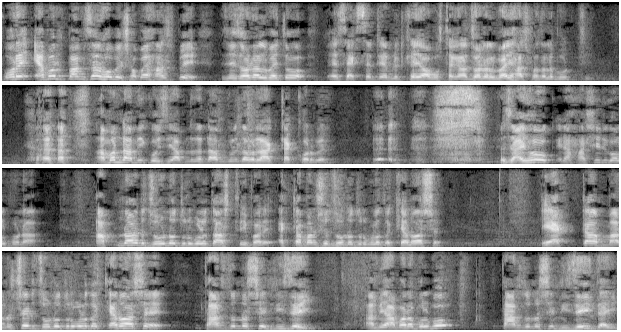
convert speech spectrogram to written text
পরে এমন পাংচার হবে, সবাই হাসবে যে জনাল ভাই তো সেক্সের ট্যাবলেট খেয়ে অবস্থা খারাপ। জনাল ভাই হাসপাতালে ভর্তি। আমার নামই কইছি, আপনাদের নামগুলো তো আবার রাগ টাক করবেন। যাই হোক এটা হাসির গল্প না। আপনার যৌন দুর্বলতা আসতেই পারে। একটা মানুষের যৌন দুর্বলতা কেন আসে? একটা মানুষের যৌন দুর্বলতা কেন আসে? তার জন্য সে নিজেই, আমি আবারও বলব, তার জন্য সে নিজেই দায়ী।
